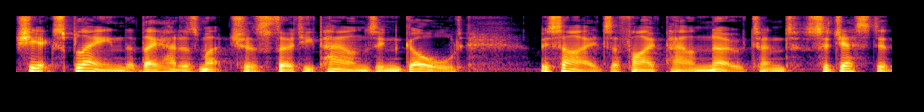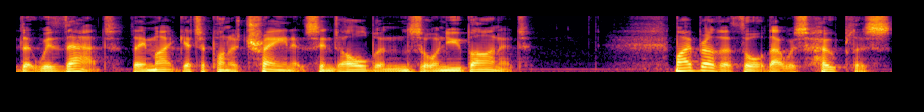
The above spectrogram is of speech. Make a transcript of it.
She explained that they had as much as thirty pounds in gold, besides a five pound note, and suggested that with that they might get upon a train at St Albans or New Barnet. My brother thought that was hopeless,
